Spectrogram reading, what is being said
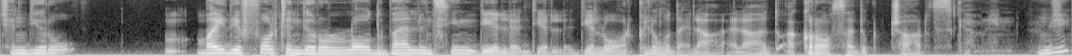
تنديرو by default نديرو ال load balancing ديال ديال ديال ال workload على على هادو across هادوك ال shards كاملين. فهمتي؟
